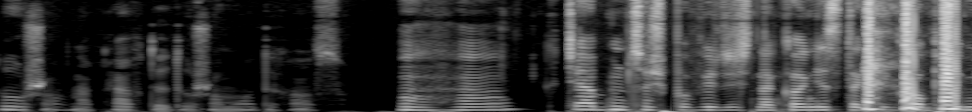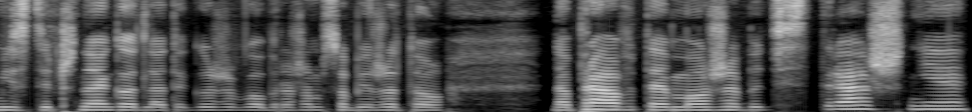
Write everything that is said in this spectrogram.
dużo, naprawdę dużo młodych osób. Mhm. Chciałabym coś powiedzieć na koniec takiego optymistycznego, dlatego że wyobrażam sobie, że to naprawdę może być strasznie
